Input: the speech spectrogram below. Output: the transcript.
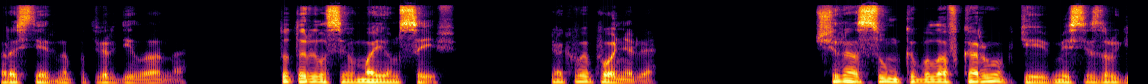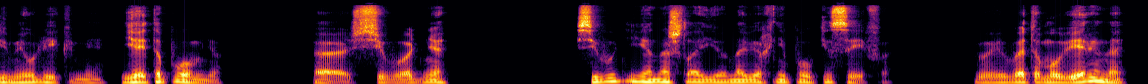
растерянно подтвердила она. Кто-то рылся в моем сейфе. Как вы поняли? Вчера сумка была в коробке вместе с другими уликами. Я это помню. А сегодня? Сегодня я нашла ее на верхней полке сейфа. Вы в этом уверены?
